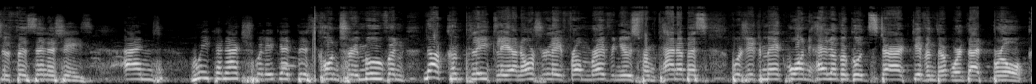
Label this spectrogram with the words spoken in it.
facilities and we can actually get this country moving, not completely and utterly from revenues from cannabis, but it'd make one hell of a good start given that we're that broke.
